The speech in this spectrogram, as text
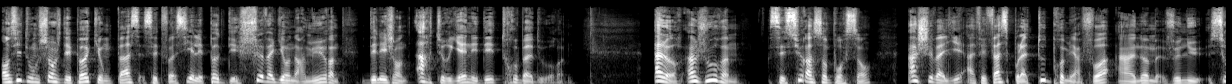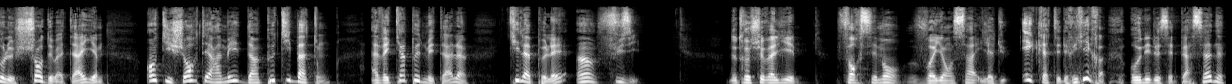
ensuite on change d'époque et on passe cette fois-ci à l'époque des chevaliers en armure, des légendes arthuriennes et des troubadours. Alors, un jour, c'est sûr à 100%, un chevalier a fait face pour la toute première fois à un homme venu sur le champ de bataille, en t-shirt et armé d'un petit bâton, avec un peu de métal, qu'il appelait un fusil. Notre chevalier, forcément, voyant ça, il a dû éclater de rire au nez de cette personne,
